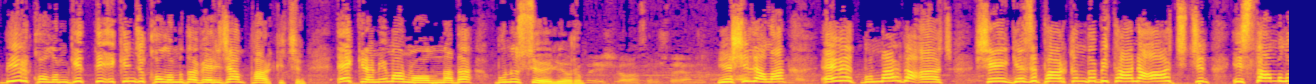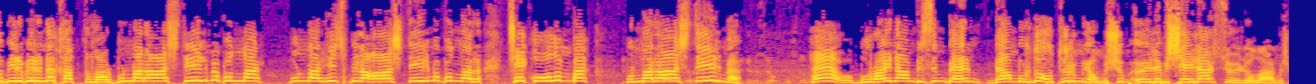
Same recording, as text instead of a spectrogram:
Bir kolum gitti, ikinci kolumu da vereceğim park için. Ekrem İmamoğlu'na da bunu söylüyorum. Yeşil alan sonuçta yani. Yeşil alan. Evet bunlar da ağaç. Şey Gezi Parkı'nda bir tane ağaç için İstanbul'u birbirine kattılar. Bunlar ağaç değil mi bunlar? Bunlar hiçbiri ağaç değil mi bunlar? Çek oğlum bak. Bunlar ağaç değil mi? He burayla bizim ben ben burada oturmuyormuşum. Öyle bir şeyler söylüyorlarmış.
